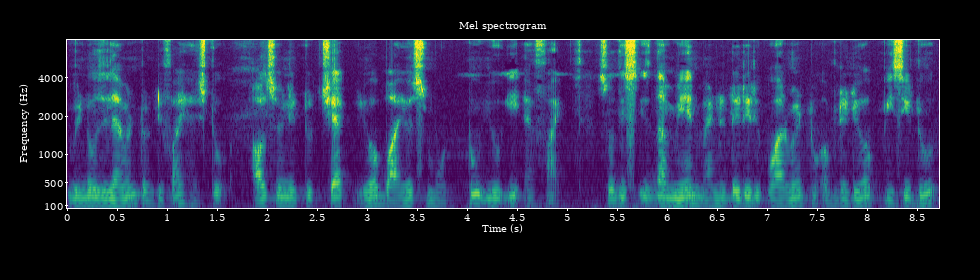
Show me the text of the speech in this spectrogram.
windows 11 25h2 also you need to check your bios mode to uefi so this is the main mandatory requirement to update your pc to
